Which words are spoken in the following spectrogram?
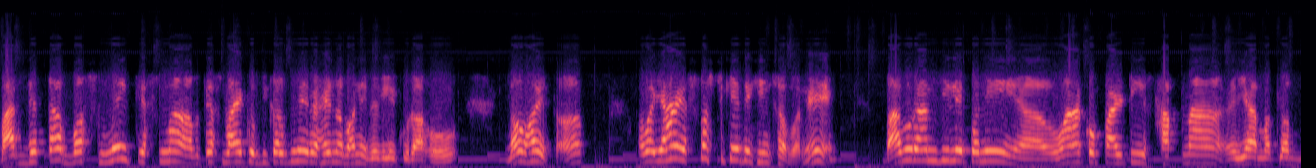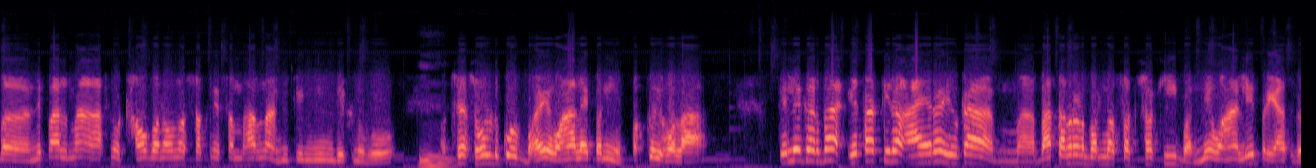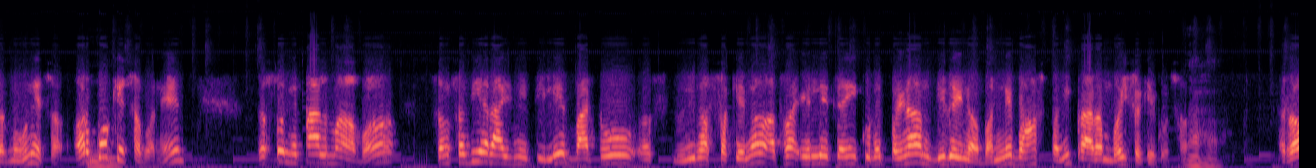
बाध्यता बस नै त्यसमा अब त्यसबाहेकको विकल्प नै रहेन भने बेग्लै कुरा हो। नभए त अब यहाँ स्पष्ट के देखिन्छ भने बाबुरामजीले पनि उहाँको पार्टी स्थापना या मतलब नेपालमा आफ्नो ठाउँ बनाउन सक्ने सम्भावना निकै न्यून देख्नुभयो। थ्रेस होल्डको भए उहाँलाई पनि पक्कै होला। त्यसले गर्दा यतातिर आएर एउटा वातावरण बन्न सक्छ कि भन्ने उहाँले प्रयास गर्नुहुनेछ। अर्को के छ भने जस्तो नेपालमा अब संसदीय राजनीतिले बाटो लिन सकेन अथवा यसले चाहिँ कुनै परिणाम दिँदैन भन्ने बहस पनि प्रारम्भ भइसकेको छ। र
